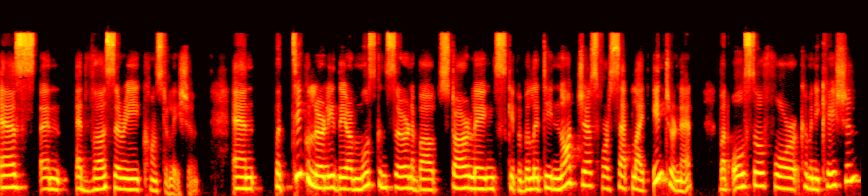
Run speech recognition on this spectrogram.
as an adversary constellation. And particularly they are most concerned about Starlink's capability, not just for satellite internet, but also for communication,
